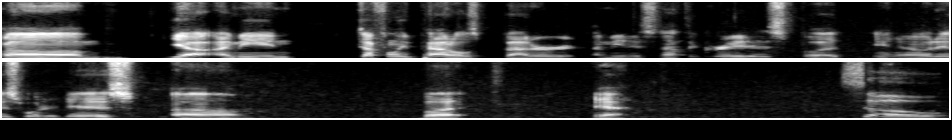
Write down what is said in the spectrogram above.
so um yeah i mean definitely paddles better i mean it's not the greatest but you know it is what it is um but yeah So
